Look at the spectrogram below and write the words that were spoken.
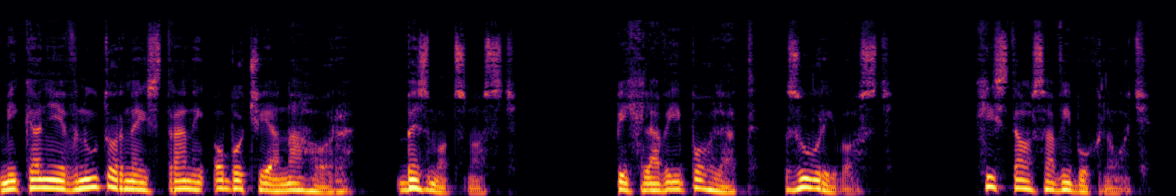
Mykanie vnútornej strany obočia nahor, bezmocnosť. Pichľavý pohľad, zúrivosť. Chystal sa vybuchnúť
